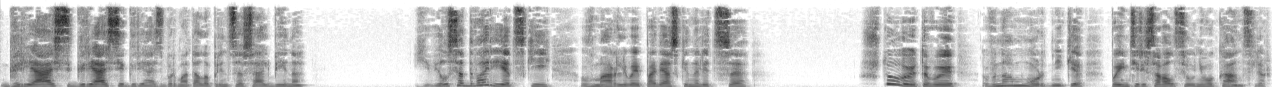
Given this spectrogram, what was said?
Грязь, грязь и грязь!» — бормотала принцесса Альбина. Явился дворецкий в марлевой повязке на лице. «Что это вы в наморднике?» — поинтересовался у него канцлер.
